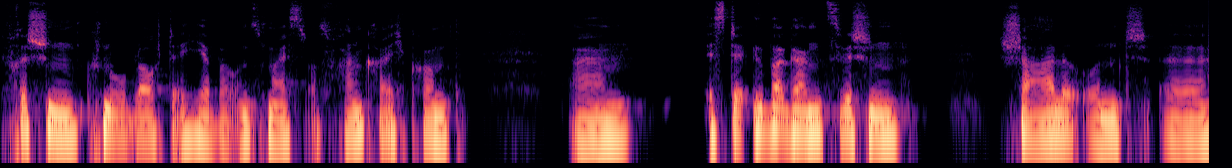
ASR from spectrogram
frischen Knoblauch, der hier bei uns meist aus Frankreich kommt, ähm, ist der Übergang zwischen Schale und äh,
